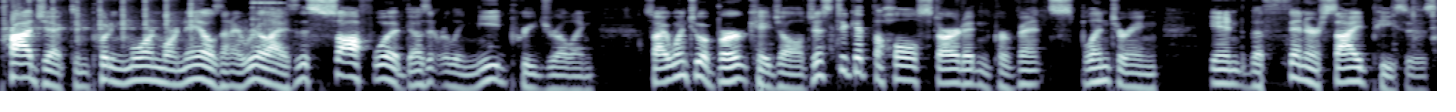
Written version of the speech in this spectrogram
project and putting more and more nails in, I realized this soft wood doesn't really need pre-drilling So I went to a birdcage awl just to get the hole started and prevent splintering in the thinner side pieces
